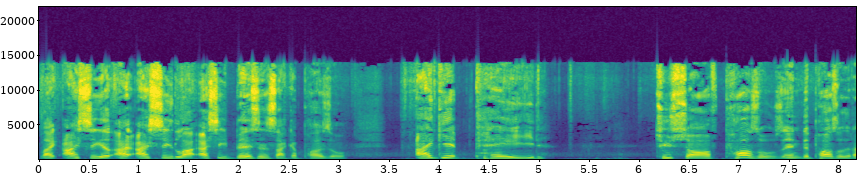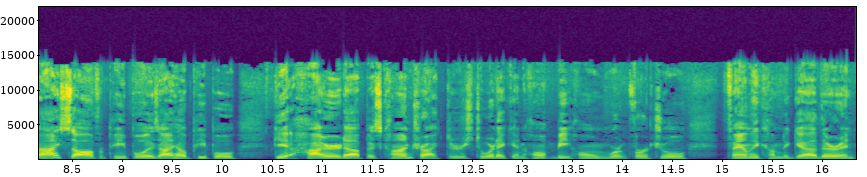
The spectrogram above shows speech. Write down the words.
Like I see, I, I see, I see business like a puzzle. I get paid to solve puzzles. And the puzzle that I solve for people is I help people get hired up as contractors to where they can home, be home, work virtual, family come together and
